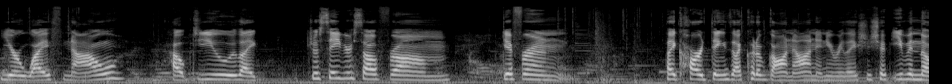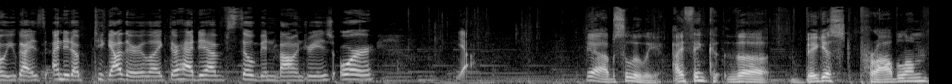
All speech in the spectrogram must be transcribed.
your wife now helped you, like, just save yourself from different, like, hard things that could have gone on in your relationship, even though you guys ended up together? Like, there had to have still been boundaries, or, yeah. Yeah, absolutely. I think the biggest problem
